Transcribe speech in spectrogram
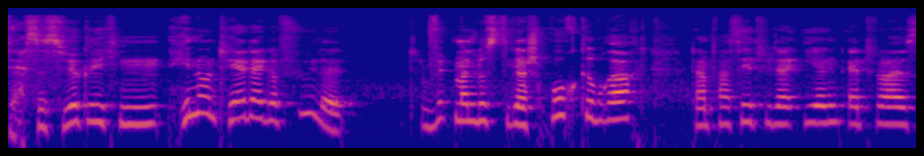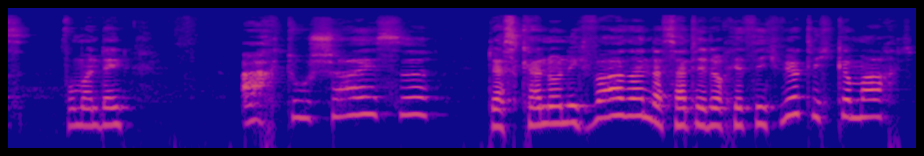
Das ist wirklich ein Hin und Her der Gefühle. Da wird mal ein lustiger Spruch gebracht, dann passiert wieder irgendetwas, wo man denkt, ach du Scheiße, das kann doch nicht wahr sein, das hat er doch jetzt nicht wirklich gemacht.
